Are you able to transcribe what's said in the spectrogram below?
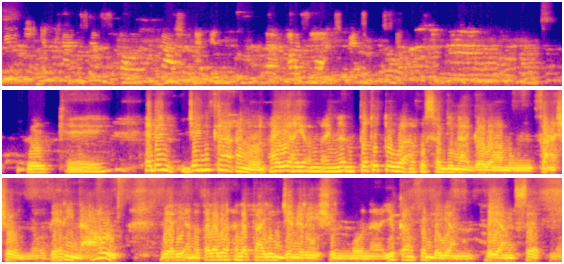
beauty enhances uh, fashion and it helps us uh, express. Okay. And then, Jenica, ano, ay, ay, ay, natutuwa ako sa ginagawa mong fashion, no? Very now. Very, ano, talagang halata yung generation mo na you come from the young, the young set, no?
